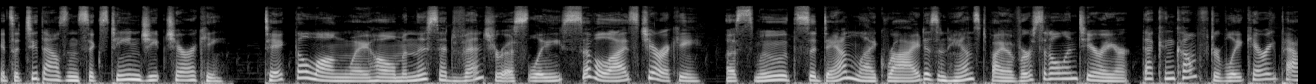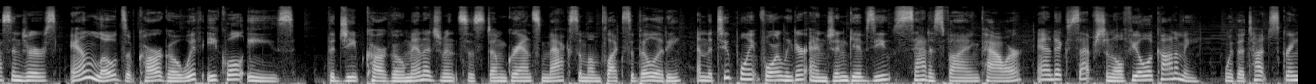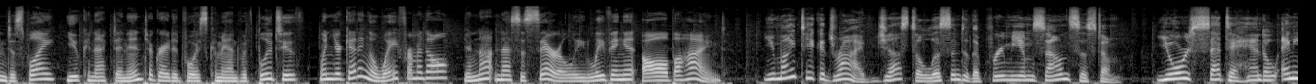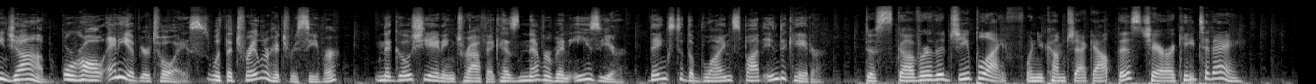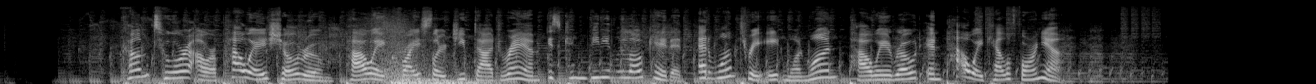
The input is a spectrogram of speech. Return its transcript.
It's a 2016 Jeep Cherokee. Take the long way home in this adventurously civilized Cherokee. A smooth sedan like ride is enhanced by a versatile interior that can comfortably carry passengers and loads of cargo with equal ease. The Jeep Cargo Management System grants maximum flexibility, and the 2.4 liter engine gives you satisfying power and exceptional fuel economy. With a touchscreen display, you connect an integrated voice command with Bluetooth. When you're getting away from it all, you're not necessarily leaving it all behind. You might take a drive just to listen to the premium sound system. You're set to handle any job or haul any of your toys with the trailer hitch receiver. Negotiating traffic has never been easier thanks to the blind spot indicator. Discover the Jeep life when you come check out this Cherokee today. Come tour our Poway showroom. Poway Chrysler Jeep Dodge Ram is conveniently located at 13811 Poway Road in Poway, California.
